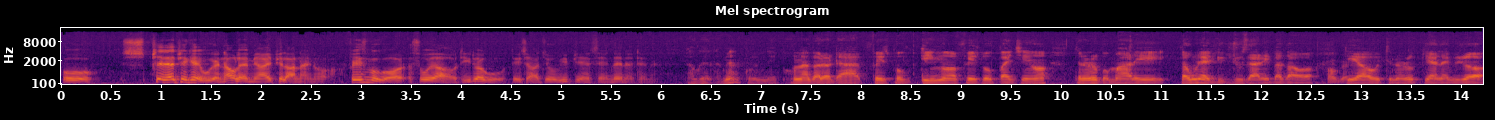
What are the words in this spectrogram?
ဟိုဖြစ်လည်းဖြစ်ခဲ့ဘူးလေနောက်လည်းအများကြီးဖြစ်လာနိုင်တော့ Facebook ရောအစိုးရရောဒီအတွက်ကိုတေချာကြိုပြီးပြင်ဆင်တဲ့တယ်ထင်တယ်ဟုတ်ကဲ့ခင်ဗျာကိုနေဘုံလာကတော့ဒါ Facebook team ရော Facebook ပိုင်ရှင်ရောကျွန်တော်တို့ဗမာတွေတုံးတဲ့ user တွေဘက်ကရောဒီဟာကိုကျွန်တော်တို့ပြန်လာပြီးတော့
